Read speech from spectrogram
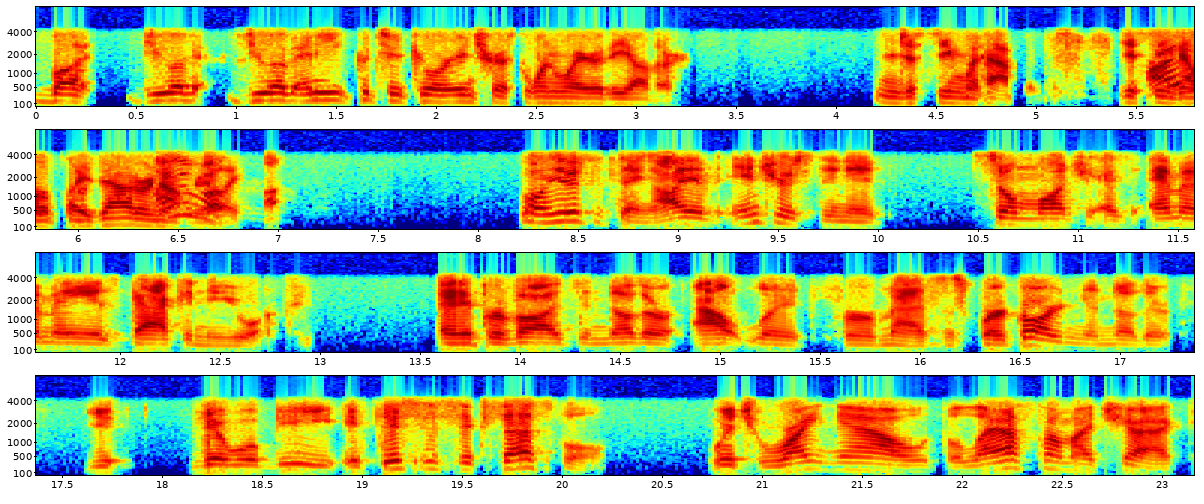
But do you have do you have any particular interest one way or the other in just seeing what happens, just seeing how it plays out, or not a- really? well, here's the thing. I have interest in it so much as MMA is back in New York, and it provides another outlet for Madison Square Garden. Another, you, there will be if this is successful, which right now, the last time I checked,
